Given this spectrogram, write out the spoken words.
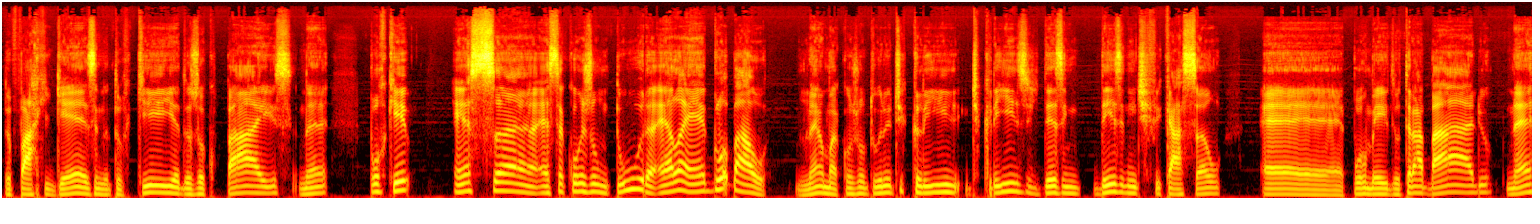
do Parque Gezi na Turquia, dos Ocupais, né? Porque essa, essa conjuntura ela é global, né? uma conjuntura de, cli, de crise, de desidentificação é, por meio do trabalho, né?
